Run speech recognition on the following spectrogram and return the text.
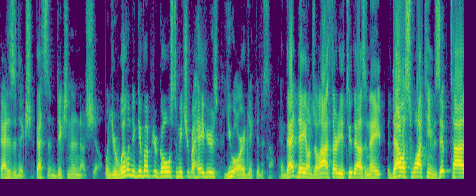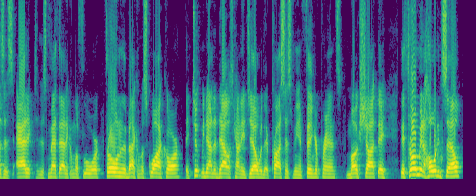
That is addiction. That's an addiction in a nutshell. When you're willing to give up your goals to meet your behaviors, you are addicted to something. And that day on July 30th, 2008, the Dallas SWAT team zip ties this addict, this meth addict on the floor, throw him in the back of a squad car. They took me down to Dallas County Jail where they processed me in fingerprints, mugshot. They they throw me in a holding cell,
